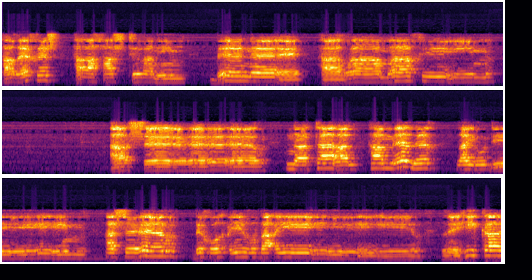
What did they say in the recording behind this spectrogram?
הרכש האחשתרנים, בני הרמחים. אשר נתן המלך ליהודים, אשר בכל עיר ועיר להיקהל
